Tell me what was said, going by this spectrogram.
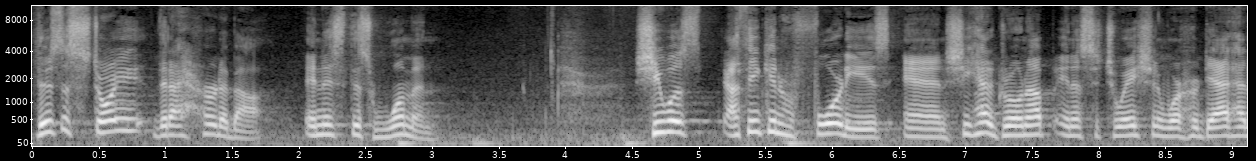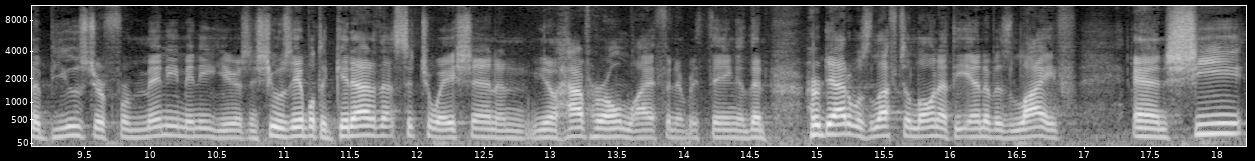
There's a story that I heard about, and it's this woman. She was, I think, in her 40s, and she had grown up in a situation where her dad had abused her for many, many years, and she was able to get out of that situation and you know have her own life and everything. And then her dad was left alone at the end of his life, and she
